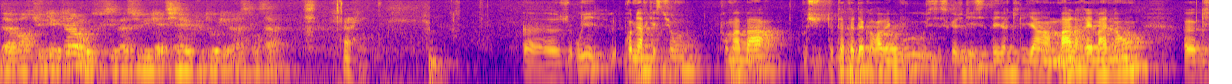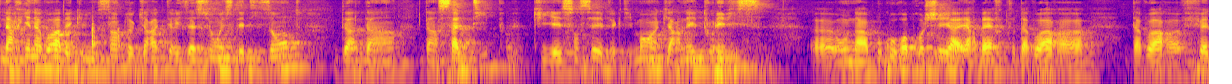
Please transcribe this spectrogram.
d'avoir tué quelqu'un ou est-ce que c'est pas celui qui a tiré plutôt qui est le responsable? Euh, oui, première question, pour ma part, je suis tout à fait d'accord avec vous, c'est ce que je dis, c'est-à-dire qu'il y a un mal rémanent euh, qui n'a rien à voir avec une simple caractérisation esthétisante d'un sale type qui est censé effectivement incarner tous les vices. Euh, on a beaucoup reproché à Herbert d'avoir d'avoir euh, fait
